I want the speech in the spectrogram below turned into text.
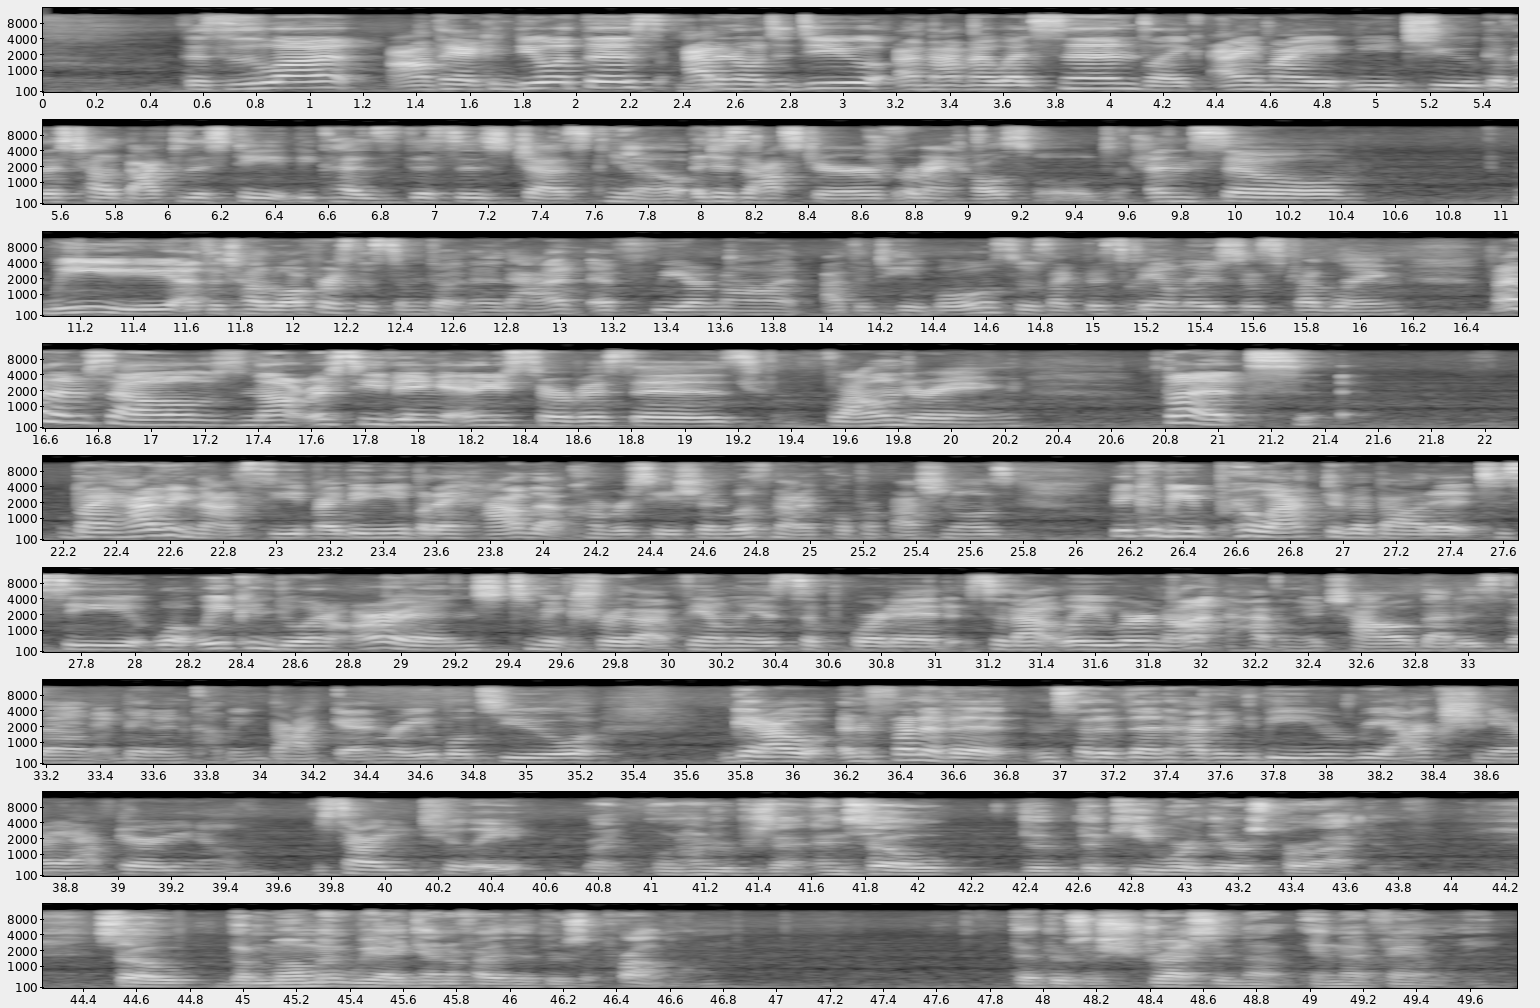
this is a lot. I don't think I can deal with this. I mm-hmm. don't know what to do. I'm at my wit's end. Like, I might need to give this child back to the state because this is just, you Yeah. know, a disaster for my household. And so we as a child welfare system don't know that if we are not at the table. So it's like this family is just struggling by themselves not receiving any services floundering. But by having that seat by being able to have that conversation with medical professionals we can be proactive about it to see what we can do on our end to make sure that family is supported. So that way we're not having a child that is then abandoned coming back in. We're able to get out in front of it instead of then having to be reactionary after you know it's already too late Right, one hundred percent. And so the the key word there is proactive. So the moment we identify that there's a problem, that there's a stress in that in that family,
